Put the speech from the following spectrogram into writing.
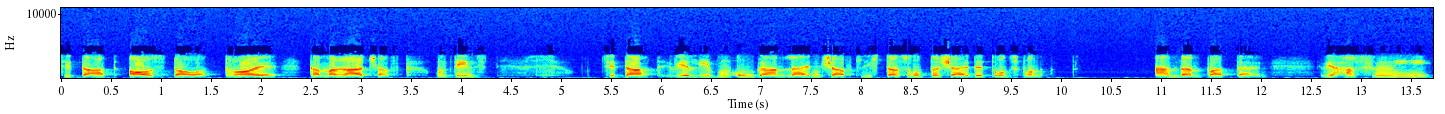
Zitat, Ausdauer, Treue, Kameradschaft und Dienst. Zitat, wir lieben Ungarn leidenschaftlich. Das unterscheidet uns von anderen Parteien. Wir hassen nie.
